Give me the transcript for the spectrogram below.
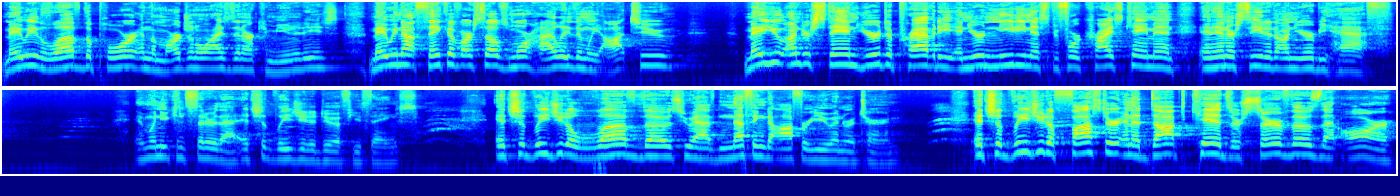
May we love the poor and the marginalized in our communities. May we not think of ourselves more highly than we ought to. May you understand your depravity and your neediness before Christ came in and interceded on your behalf. And when you consider that, it should lead you to do a few things. It should lead you to love those who have nothing to offer you in return. It should lead you to foster and adopt kids or serve those that are.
